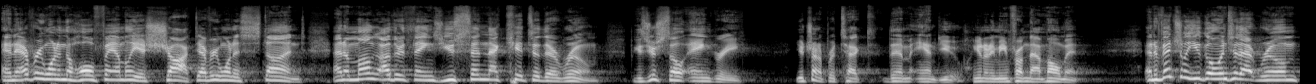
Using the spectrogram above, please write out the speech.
And everyone in the whole family is shocked. Everyone is stunned. And among other things, you send that kid to their room because you're so angry. You're trying to protect them and you. You know what I mean? From that moment. And eventually you go into that room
